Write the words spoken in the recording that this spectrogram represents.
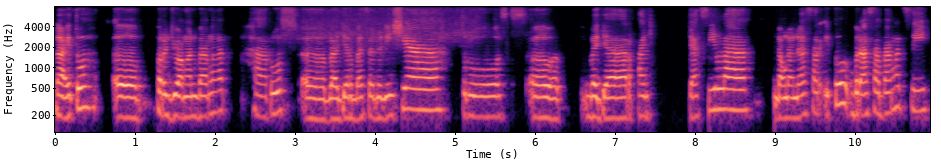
Nah itu uh, perjuangan banget harus uh, belajar bahasa Indonesia terus uh, belajar Pancasila, Undang-Undang Dasar itu berasa banget sih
